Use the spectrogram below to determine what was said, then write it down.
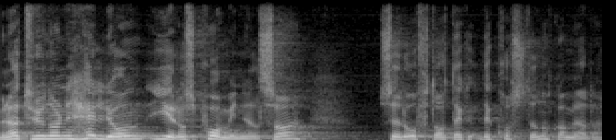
Men jeg tror når Den hellige ånd gir oss påminnelser, så er det ofte at det, det koster noe med det.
